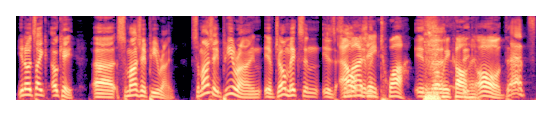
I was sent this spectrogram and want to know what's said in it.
you know, it's like okay, uh, Samaje Perine. Samaje Perine, if Joe Mixon is out, in Samaj Trois is what we call him. Oh, that's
